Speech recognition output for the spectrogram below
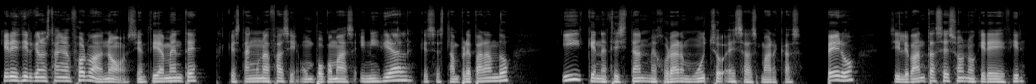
¿Quiere decir que no están en forma? No, sencillamente que están en una fase un poco más inicial, que se están preparando y que necesitan mejorar mucho esas marcas. Pero si levantas eso no quiere decir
